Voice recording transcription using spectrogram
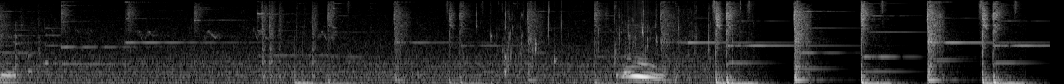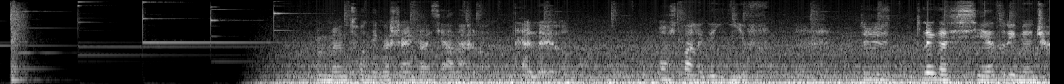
嗯。哦。我们从那个山上下来了，太累了。我换了个衣服，就是那个鞋子里面全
